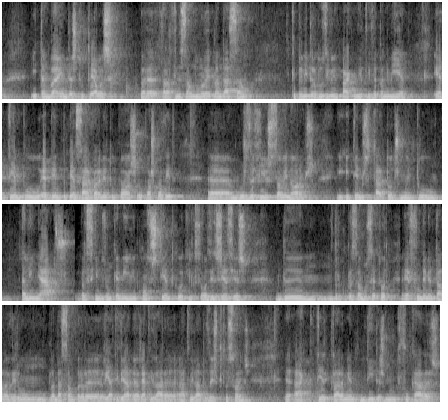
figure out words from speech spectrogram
e também das tutelas para, para a definição de um verdadeiro plano de ação que permita reduzir o impacto negativo da pandemia é tempo, é tempo de pensar claramente o pós-Covid. O pós os desafios são enormes e, e temos de estar todos muito alinhados para seguirmos um caminho consistente com aquilo que são as exigências de, de recuperação do setor. É fundamental haver um, um plano de ação para reativar, reativar a, a atividade das exportações. Eh, há que ter claramente medidas muito focadas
